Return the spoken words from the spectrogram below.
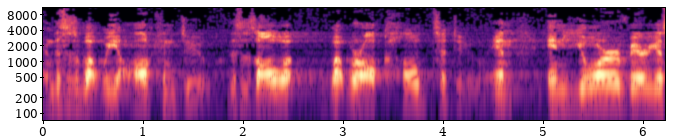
And this is what we all can do. This is all what, what we're all called to do in, in your various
